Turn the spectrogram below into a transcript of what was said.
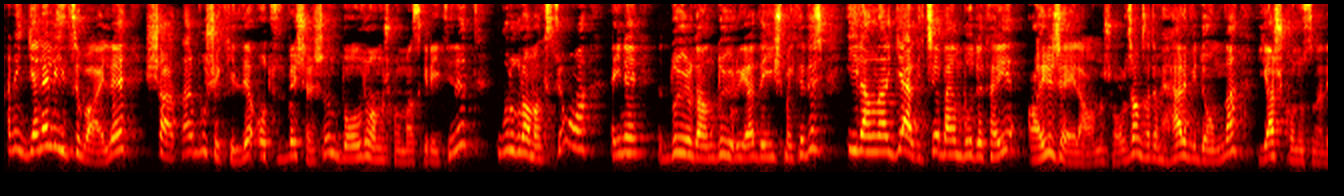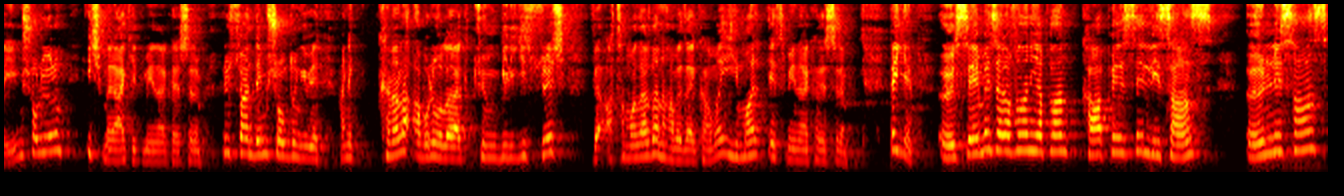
Hani genel itibariyle şartlar bu şekilde 35 yaşını doldurmamış olması gerektiğini vurgulamak istiyorum ama yine duyurudan duyuruya değişmektedir. İlanlar geldikçe ben bu detayı ayrıca ele almış olacağım. Zaten her videomda yaş konusuna değinmiş oluyorum. Hiç merak etmeyin arkadaşlarım. Lütfen demiş olduğum gibi hani kanala abone olarak tüm bilgi süreç ve atamalardan haberdar kalmayı ihmal etmeyin arkadaşlarım. Peki ÖSYM tarafından yapılan KPSS lisans, ön lisans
